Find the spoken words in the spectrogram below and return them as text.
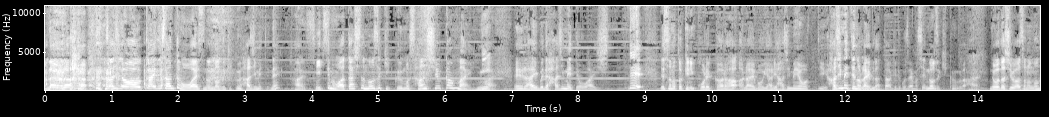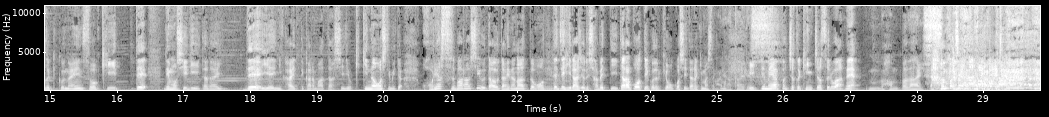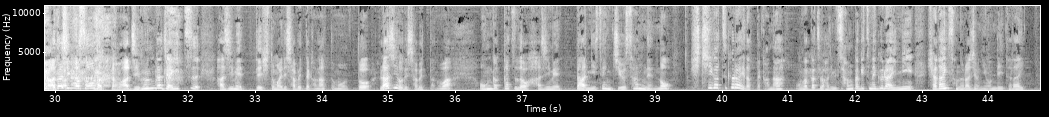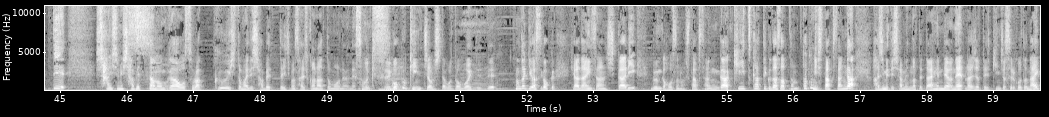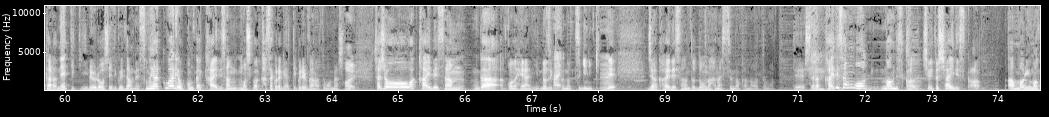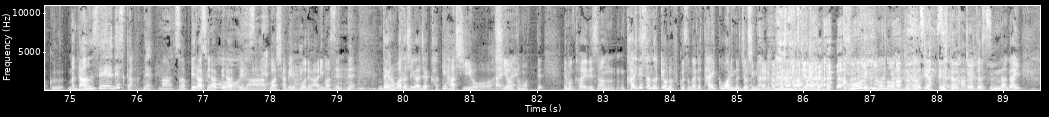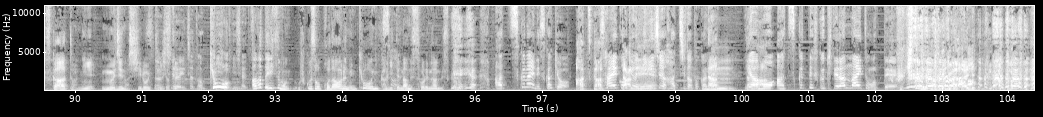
ら、最初、楓さんともお会いするの野月くん初めてね。はい。言っても私と野月くんも3週間前に、はいえーライブで初めてお会いして、で、その時にこれからライブをやり始めようっていう、初めてのライブだったわけでございますね、野月くんは。はいで、私はその野月くんの演奏を聞いて、デモ CD いただいて、家に帰ってからまた CD を聞き直してみて、こりゃ素晴らしい歌うたいだなと思って、ぜひラジオで喋っていただこうということで今日お越しいただきましたけどありがたいです言ってもやっぱちょっと緊張するわね。うん半端ないです。半端じゃない。私もそうだったわ。自分がじゃあいつ初めて人前で喋ったかなと思うと、ラジオで喋ったのは、音楽活動を始めた2013年の7月ぐらいだったかな。音楽活動を始めて3ヶ月目ぐらいに、ヒャダインさんのラジオに呼んでいただいて、最初に喋ったのがおそらく人前で喋った一番最初かなと思うのよね。その時すごく緊張したことを覚えてて、その時はすごくヒャダインさんしかり、文化放送のスタッフさんが気遣ってくださったの。特にスタッフさんが初めて喋るのって大変だよね。ラジオって緊張することないからねって言っていろいろ教えてくれたのね。その役割を今回楓さんもしくは笠倉がやってくれるかなと思いまして、はい。最初は楓さんがこの部屋に野月くんの次に来て、はいうん。じゃあ楓さんとどんな話するのかなと思って、したら楓さんも何ですか？ちょいとシャイですか？あんまりうまく、まあ男性ですからね。まあそのペラペラペラペラは喋る方ではありませんね。だから私がじゃあ架け橋をしようと思って、でも楓さん、楓さんの今日の服装なんか太鼓割りの女子みたいな格好してますけど、紺色の、今部活やってきた感じ ちょいと長いスカートに無地の白い T シャツ。今日あなたいつも服装こだわるのに今日に限ってなんでそれなんですか？いや、暑くないですか、今日？暑かったね最高気温28度とかで。なうんいや、もう暑くて服着てらんないと思って。そ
